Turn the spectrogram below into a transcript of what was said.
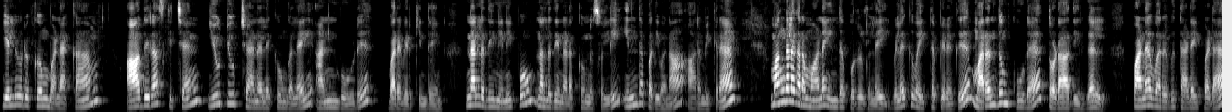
எல்லோருக்கும் வணக்கம். ஆதிராஸ் கிச்சன் யூடியூப் சேனலுக்கு உங்களை அன்போடு வரவேற்கின்றேன். நல்லதை நினைப்போம் நல்லதே நடக்கும்னு சொல்லி இந்த பதிவை நான் ஆரம்பிக்கிறேன். மங்களகரமான இந்த பொருள்களை விளக்கு வைத்த பிறகு மறந்தும் கூட தொடாதீர்கள். பணவரவு தடைப்பட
